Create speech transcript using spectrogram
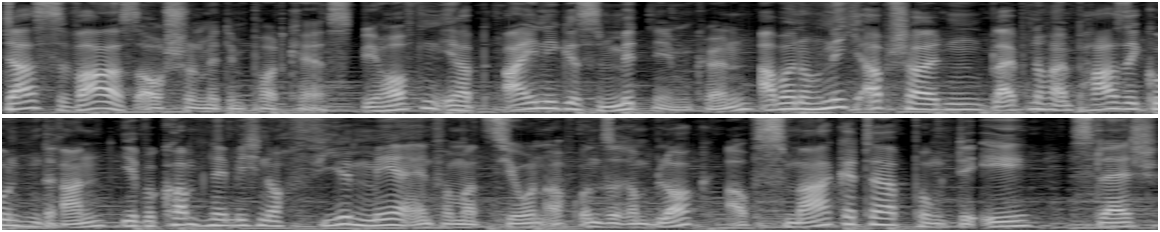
Das war es auch schon mit dem Podcast. Wir hoffen, ihr habt einiges mitnehmen können. Aber noch nicht abschalten, bleibt noch ein paar Sekunden dran. Ihr bekommt nämlich noch viel mehr Informationen auf unserem Blog auf smarketer.de/slash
